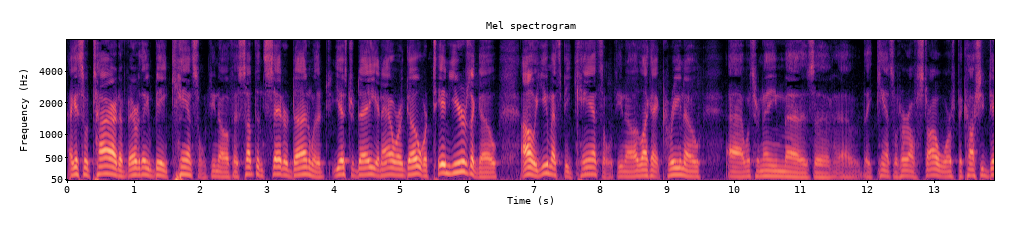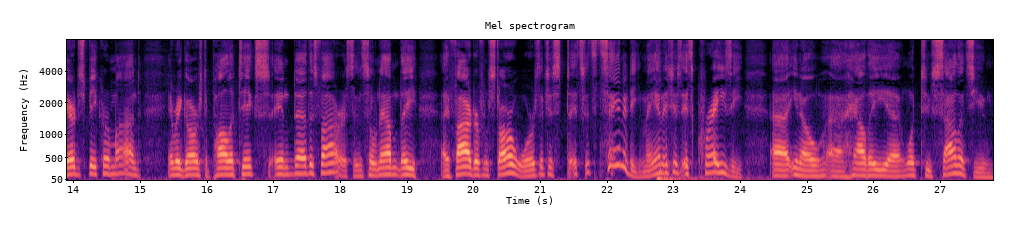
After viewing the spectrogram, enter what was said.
I get so tired of everything being canceled. You know, if it's something said or done, whether yesterday, an hour ago, or 10 years ago, oh, you must be canceled. You know, like at Carano, uh, what's her name? Uh, is, uh, uh, they canceled her off Star Wars because she dared to speak her mind in regards to politics and uh, this virus. And so now they, they fired her from Star Wars. It's just, it's, it's insanity, man. It's just, it's crazy. Uh, you know, how they want to silence you.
